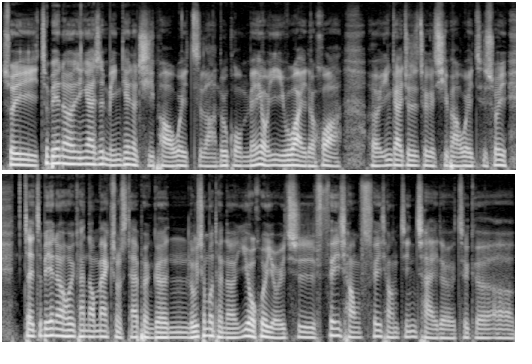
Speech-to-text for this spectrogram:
所以这边呢应该是明天的起跑位置啦。如果没有意外的话，呃，应该就是这个起跑位置。所以在这边呢会看到 Max Verstappen 跟 Lewis Hamilton 呢又会有一次非常非常精彩的这个呃。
